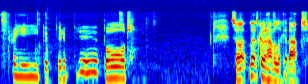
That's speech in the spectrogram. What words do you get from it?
Three boop, boop, boop, boop, board. So let, let's go and have a look at that.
